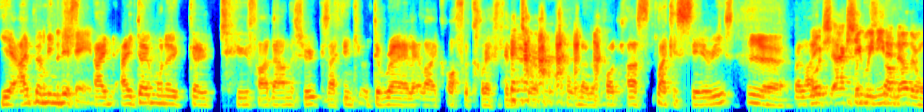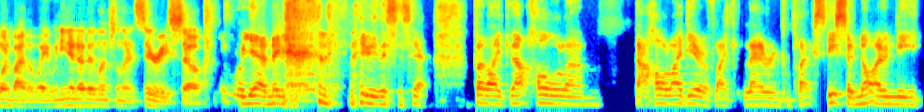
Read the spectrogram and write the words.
yeah i, I mean this, I, I don't want to go too far down this route because i think it would derail it like off a cliff into a, another podcast like a series. Yeah. Like, which actually we need start, another one by the way. We need another lunch and learn series so. Well yeah maybe maybe this is it. But like that whole um that whole idea of like layering complexity. So not only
